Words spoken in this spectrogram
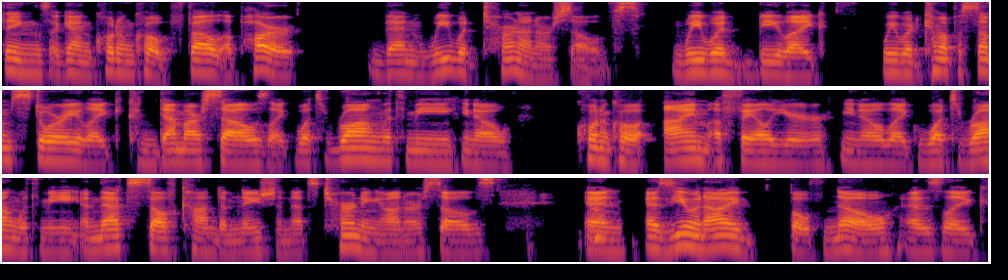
things again quote unquote fell apart then we would turn on ourselves. We would be like, we would come up with some story like condemn ourselves, like what's wrong with me, you know, quote unquote, I'm a failure, you know, like what's wrong with me. And that's self condemnation, that's turning on ourselves. Mm-hmm. And as you and I both know, as like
